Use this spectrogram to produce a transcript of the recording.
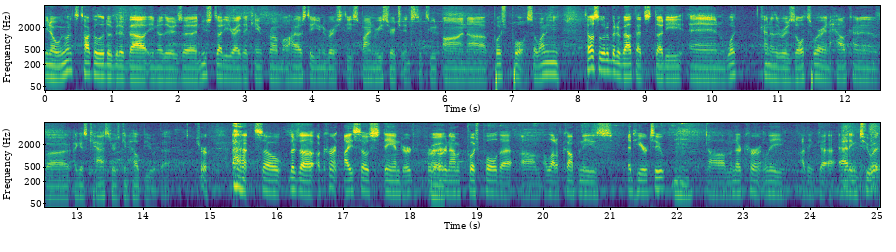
you know, we wanted to talk a little bit about, you know, there's a new study, right, that came from Ohio State University Spine Research Institute on uh, push-pull. So why don't you tell us a little bit about that study and what kind of the results were and how kind of, uh, I guess, casters can help you with that. Sure. so there's a, a current ISO standard for Right. ergonomic push pull that um, a lot of companies adhere to, Mm-hmm. um, and they're currently, I think, uh, adding to it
